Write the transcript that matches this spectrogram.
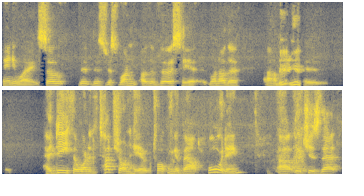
anyway, so th- there's just one other verse here, one other um, uh, hadith I wanted to touch on here, talking about hoarding, uh, which is that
